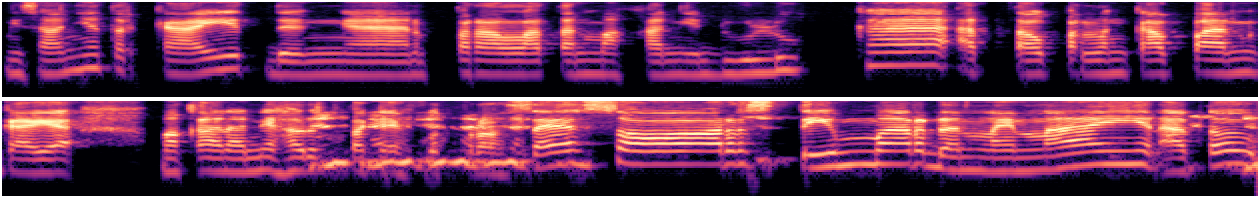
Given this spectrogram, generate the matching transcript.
misalnya terkait dengan peralatan makannya dulu kah? Atau perlengkapan kayak makanannya harus pakai food processor, steamer, dan lain-lain? Atau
